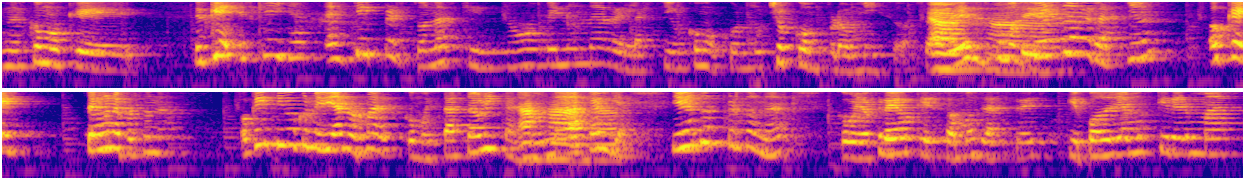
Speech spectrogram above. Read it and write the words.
no es como que es que es que ya es que hay personas que no ven una relación como con mucho compromiso, ¿sabes? es Ajá, como sí. estoy en una relación, ok, tengo una persona, ok, sigo con mi vida normal, como está hasta ahorita, no, Ajá, nada ajá. cambia. Y hay otras personas, como yo creo que somos las tres, que podríamos querer más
